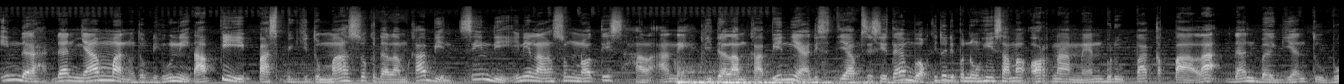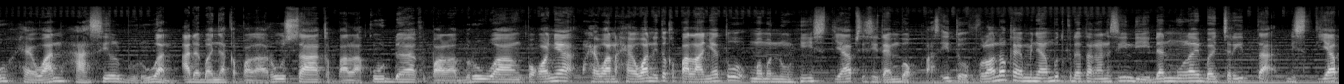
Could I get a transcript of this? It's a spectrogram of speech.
indah dan nyaman untuk dihuni. Tapi pas begitu masuk ke dalam kabin, Cindy ini langsung notice hal aneh. Di dalam kabinnya, di setiap sisi tembok itu di dipenuhi sama ornamen berupa kepala dan bagian tubuh hewan hasil buruan. Ada banyak kepala rusa, kepala kuda, kepala beruang, pokoknya hewan-hewan itu kepalanya tuh memenuhi setiap sisi tembok. Pas itu, Fulano kayak menyambut kedatangan Cindy dan mulai bercerita di setiap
